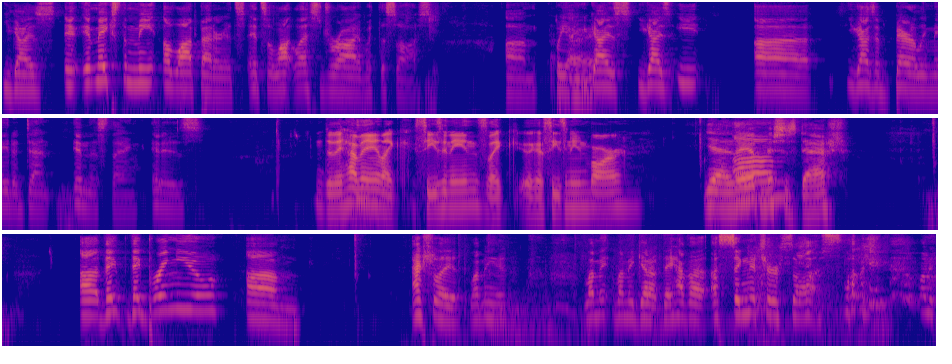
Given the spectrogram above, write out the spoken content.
you guys, it, it makes the meat a lot better. It's it's a lot less dry with the sauce. Um, but yeah, you guys, you guys eat. Uh, you guys have barely made a dent in this thing. It is. Do they have any like seasonings, like like a seasoning bar? Yeah, they have Um, Mrs. Dash. Uh, they they bring you. Um, actually, let me. Let me let me get up. They have a, a signature sauce. Let me let me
